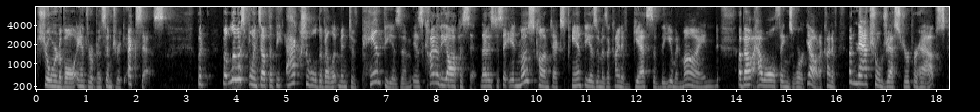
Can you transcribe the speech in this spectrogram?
shorn of all anthropocentric excess. But Lewis points out that the actual development of pantheism is kind of the opposite. That is to say, in most contexts, pantheism is a kind of guess of the human mind about how all things work out, a kind of a natural gesture, perhaps,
